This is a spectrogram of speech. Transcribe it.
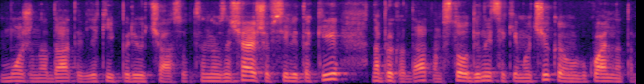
може надати в який період часу. Це не означає, що всі літаки, наприклад, да, там 100 одиниць, які ми очікуємо, буквально там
